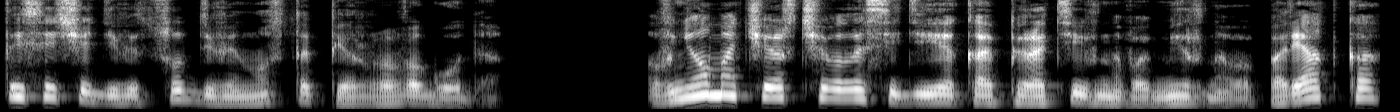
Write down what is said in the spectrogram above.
1991 года. В нем очерчивалась идея кооперативного мирного порядка,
